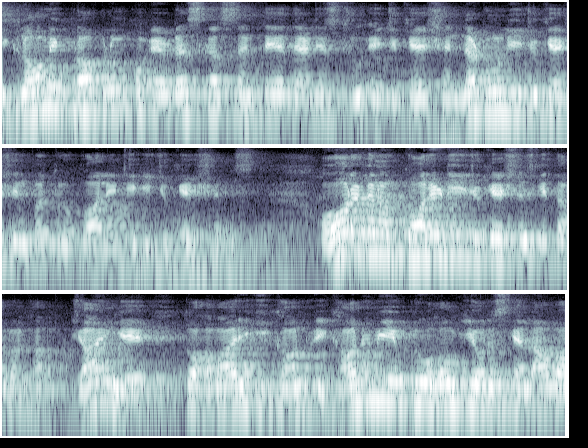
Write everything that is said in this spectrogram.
इकोनॉमिक प्रॉब्लम को एड्रेस कर सकते हैं that is through education not only education but through quality education और अगर हम क्वालिटी एजुकेशन की तरफ़ हम जाएँगे तो हमारी इकोनॉमी इम्प्रूव होगी और इसके अलावा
